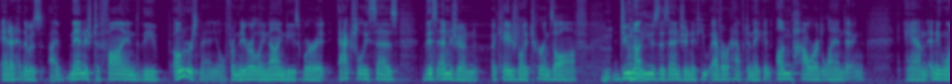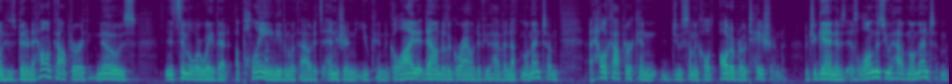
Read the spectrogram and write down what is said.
and it, there was I managed to find the owner's manual from the early 90s where it actually says this engine occasionally turns off. Do not use this engine if you ever have to make an unpowered landing. And anyone who's been in a helicopter, I think, knows in a similar way that a plane, even without its engine, you can glide it down to the ground if you have enough momentum. A helicopter can do something called auto rotation, which again is as long as you have momentum,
